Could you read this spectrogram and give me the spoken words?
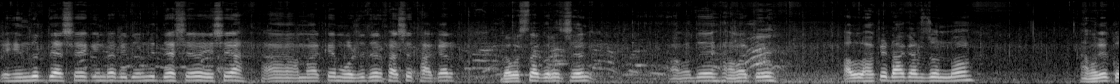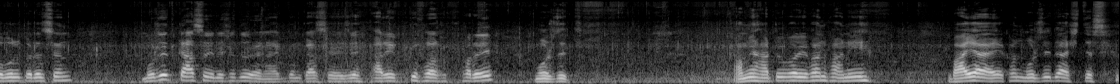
হিন্দুর দেশে কিংবা বিধর্মীর দেশেও এসে আমাকে মসজিদের পাশে থাকার ব্যবস্থা করেছেন। আমাদের, আমাকে আল্লাহকে ডাকার জন্য আমাকে কবুল করেছেন। মসজিদ কাছে, বেশি দূরে না, একদম কাছে, এই যে আর একটু পর- মসজিদ। আমি হাঁটু পরিমাণ পানি ভাইয়া এখন মসজিদে আসতেছে।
